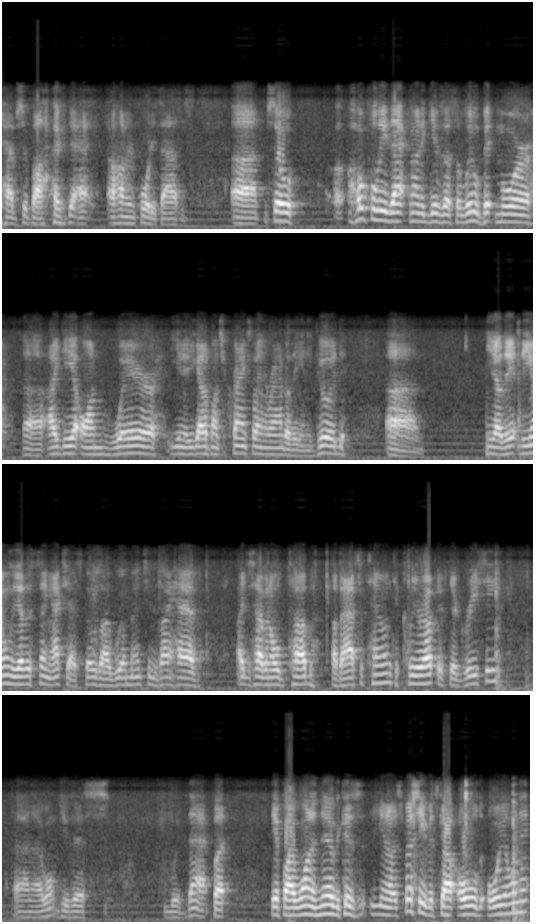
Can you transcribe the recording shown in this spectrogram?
have survived at 140,000. Uh, so uh, hopefully that kind of gives us a little bit more uh, idea on where, you know, you got a bunch of cranks laying around, are they any good? Uh, you know, the, the only other thing, actually, I suppose I will mention is I have, I just have an old tub of acetone to clear up if they're greasy, and I won't do this with that. But if I want to know, because you know, especially if it's got old oil in it,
